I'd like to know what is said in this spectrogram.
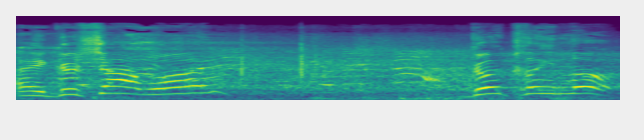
Hey, good shot, one. Good clean look.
